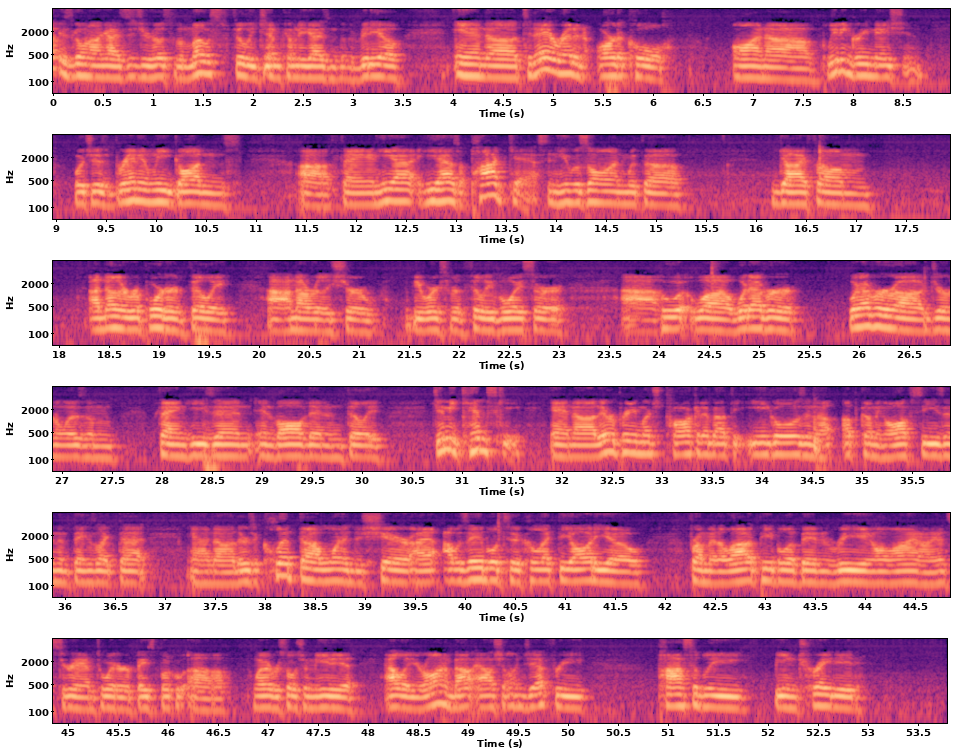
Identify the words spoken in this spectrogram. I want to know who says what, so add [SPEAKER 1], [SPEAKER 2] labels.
[SPEAKER 1] What is going on, guys? This is your host with the most, Philly Jim, coming to you guys with another video. And uh, today I read an article on uh, Bleeding Green Nation, which is Brandon Lee Gowton's uh, thing, and he ha- he has a podcast, and he was on with a guy from another reporter in Philly. Uh, I'm not really sure if he works for the Philly Voice or uh, who, uh, whatever, whatever uh, journalism thing he's in involved in in Philly. Jimmy Kempski, and uh, they were pretty much talking about the Eagles and the upcoming off season and things like that. And uh, there's a clip that I wanted to share. I, I was able to collect the audio from it. A lot of people have been reading online on Instagram, Twitter, Facebook, uh, whatever social media outlet you're on about Alshon Jeffery possibly being traded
